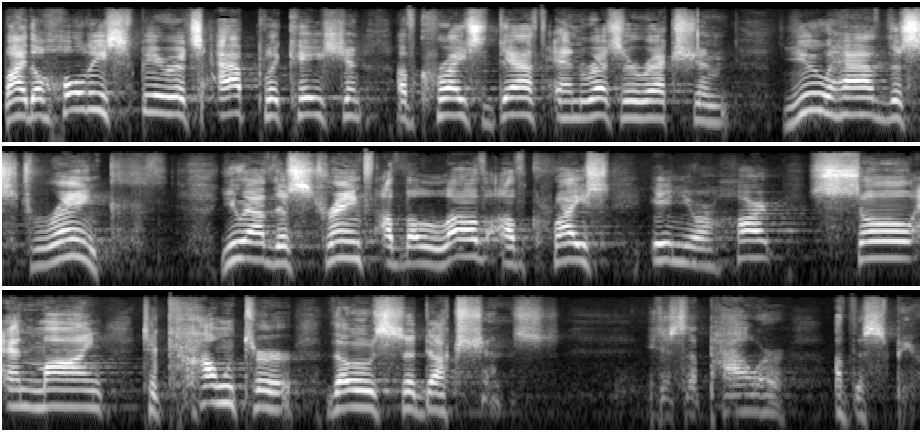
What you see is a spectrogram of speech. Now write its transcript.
by the Holy Spirit's application of Christ's death and resurrection, you have the strength. You have the strength of the love of Christ in your heart, soul, and mind to counter those seductions. It is the power of the Spirit.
